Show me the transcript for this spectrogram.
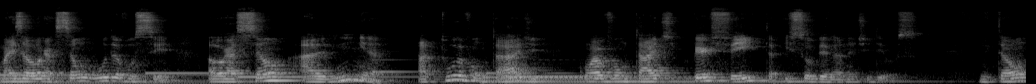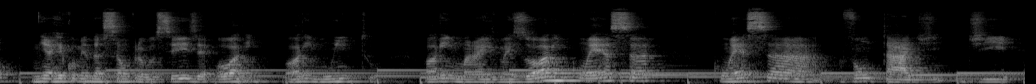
mas a oração muda você. A oração alinha a tua vontade com a vontade perfeita e soberana de Deus. Então, minha recomendação para vocês é orem, orem muito, orem mais, mas orem com essa com essa vontade de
